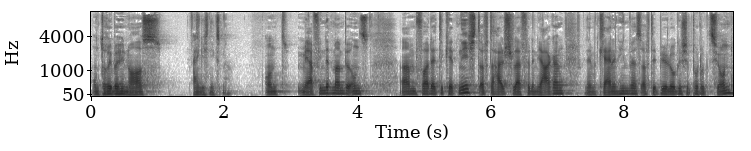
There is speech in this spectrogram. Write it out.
Und darüber hinaus eigentlich nichts mehr. Und mehr findet man bei uns ähm, vor der Etikett nicht. Auf der Halsschleife den Jahrgang mit einem kleinen Hinweis auf die biologische Produktion.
